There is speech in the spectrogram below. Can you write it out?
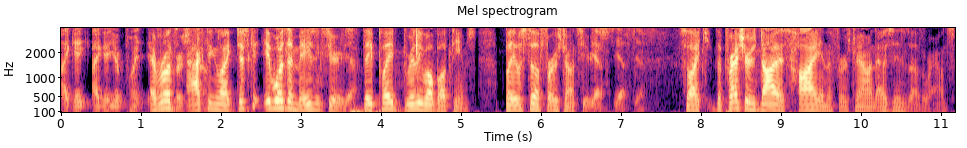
I get, I get your point. Everyone's acting round. like just it was an amazing series. Yeah. They played really well both teams, but it was still a first round series. Yes, yes, yes. So like the pressure is not as high in the first round as in the other rounds.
